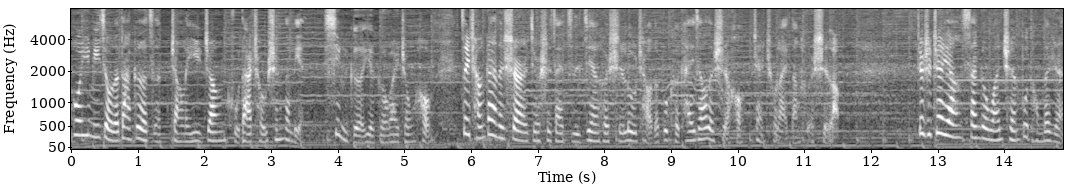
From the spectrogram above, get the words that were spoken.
过一米九的大个子，长了一张苦大仇深的脸，性格也格外忠厚。最常干的事儿就是在子健和石路吵得不可开交的时候，站出来当和事佬。就是这样，三个完全不同的人。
